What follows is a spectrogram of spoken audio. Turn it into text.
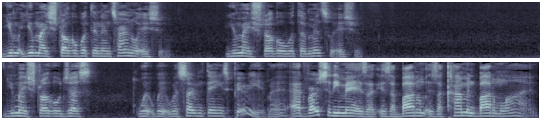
you you might struggle with an internal issue. You may struggle with a mental issue. You may struggle just with, with, with certain things, period, man. Adversity, man, is a is a bottom is a common bottom line.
